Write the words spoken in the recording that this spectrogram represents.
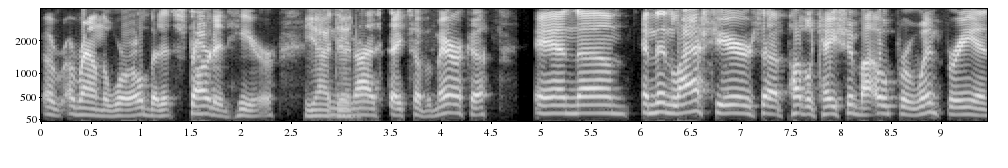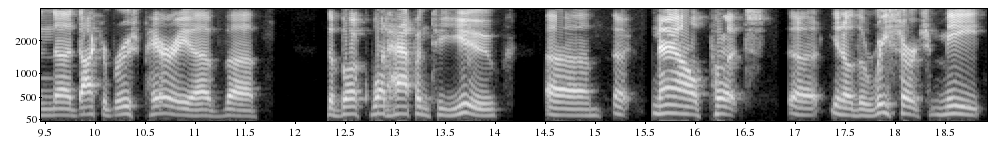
around the world. But it started here yeah, in the United States of America. And um, and then last year's uh, publication by Oprah Winfrey and uh, Dr. Bruce Perry of uh, the book "What Happened to You" uh, uh, now puts uh, you know the research meat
